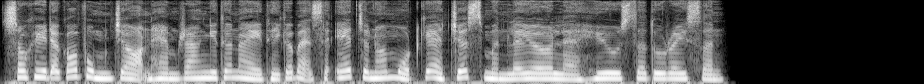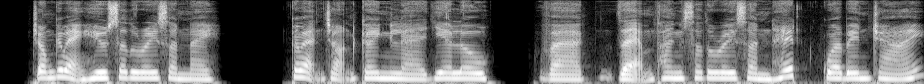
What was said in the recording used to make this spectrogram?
Sau khi đã có vùng chọn hàm răng như thế này thì các bạn sẽ add cho nó một cái adjustment layer là Hue Saturation. Trong cái bảng Hue Saturation này, các bạn chọn kênh là Yellow và giảm thanh Saturation hết qua bên trái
